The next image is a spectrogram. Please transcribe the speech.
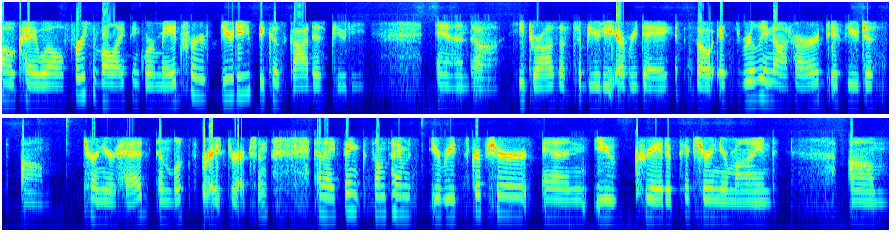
Okay, well, first of all, I think we're made for beauty because God is beauty, and uh, He draws us to beauty every day. So it's really not hard if you just um, turn your head and look the right direction. And I think sometimes you read Scripture and you create a picture in your mind, um,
